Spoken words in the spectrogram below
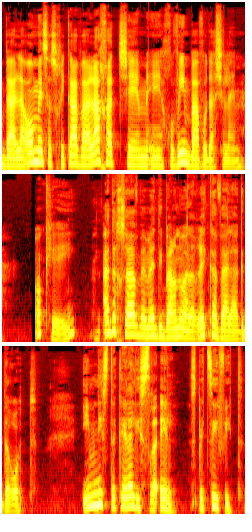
ועל העומס, השחיקה והלחץ שהם אה, חווים בעבודה שלהם. אוקיי, okay. עד עכשיו באמת דיברנו על הרקע ועל ההגדרות. אם נסתכל על ישראל, ספציפית,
